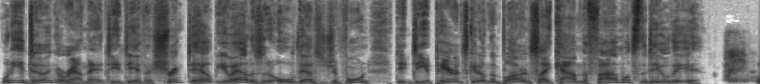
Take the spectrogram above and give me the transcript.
what are you doing around that? Do you, do you have a shrink to help you out? Is it all down to Siobhan? Do, do your parents get on the blower and say, calm the farm? What's the deal there?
